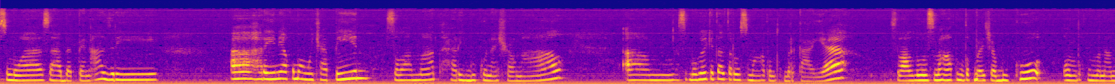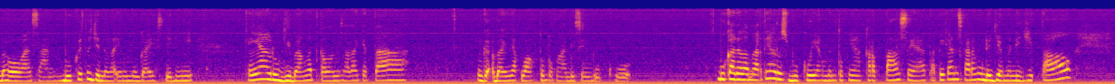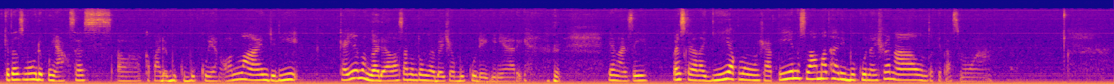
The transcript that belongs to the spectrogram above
semua sahabat Pena Azri. Uh, Hari ini aku mau ngucapin selamat Hari Buku Nasional. Um, Semoga kita terus semangat untuk berkarya Selalu semangat untuk baca buku Untuk menambah wawasan. Buku itu jendela ilmu guys. Jadi kayaknya rugi banget kalau misalnya kita nggak banyak waktu untuk ngabisin buku. Bukan dalam arti harus buku yang bentuknya kertas ya tapi kan sekarang udah zaman digital kita semua udah punya akses uh, kepada buku-buku yang online jadi kayaknya emang gak ada alasan untuk nggak baca buku deh gini hari ya nggak sih Baik sekali lagi aku mau ngucapin selamat Hari Buku Nasional untuk kita semua.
